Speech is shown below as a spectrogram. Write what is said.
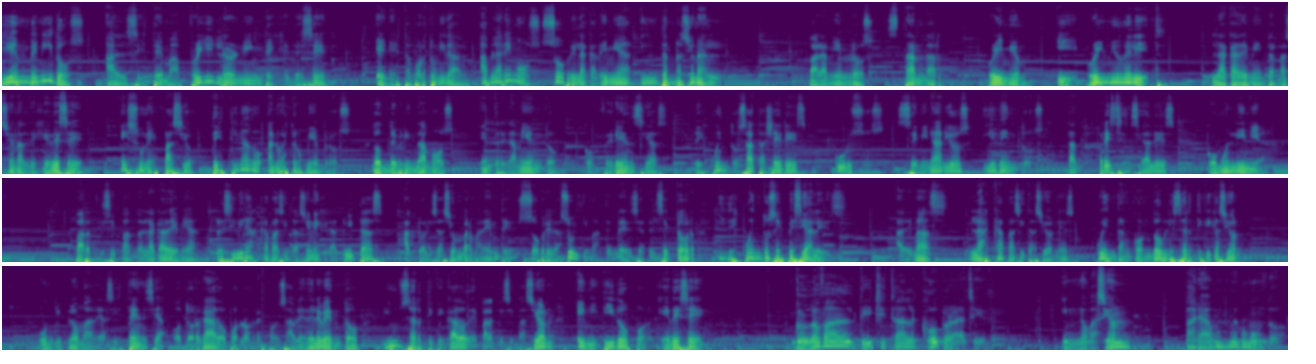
Bienvenidos al sistema Free Learning de GDC. En esta oportunidad hablaremos sobre la Academia Internacional para miembros Standard, Premium y Premium Elite. La Academia Internacional de GDC es un espacio destinado a nuestros miembros, donde brindamos entrenamiento, conferencias, descuentos a talleres, cursos, seminarios y eventos tanto presenciales como en línea. Participando en la academia, recibirás capacitaciones gratuitas, actualización permanente sobre las últimas tendencias del sector y descuentos especiales. Además, las capacitaciones cuentan con doble certificación, un diploma de asistencia otorgado por los responsables del evento y un certificado de participación emitido por GDC. Global Digital Cooperative. Innovación para un nuevo mundo.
